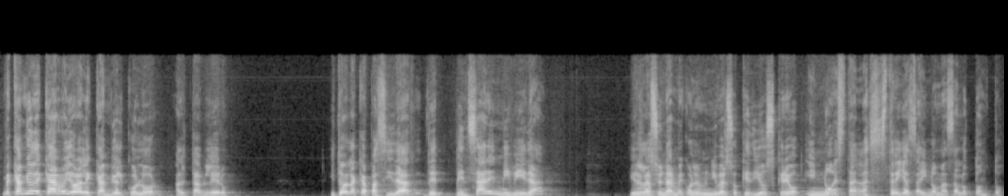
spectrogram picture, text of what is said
Me cambio de carro y ahora le cambio el color al tablero. Y tengo la capacidad de pensar en mi vida y relacionarme con el universo que Dios creó y no están las estrellas ahí nomás a lo tonto.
